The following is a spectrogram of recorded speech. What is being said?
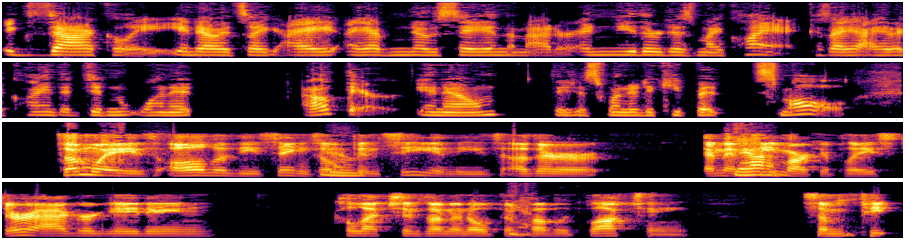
Exactly. You know, it's like, I, I have no say in the matter and neither does my client because I, I had a client that didn't want it out there, you know, they just wanted to keep it small. Some ways, all of these things, yeah. OpenSea and these other NFT yeah. marketplace, they're aggregating collections on an open yeah. public blockchain. Some people,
